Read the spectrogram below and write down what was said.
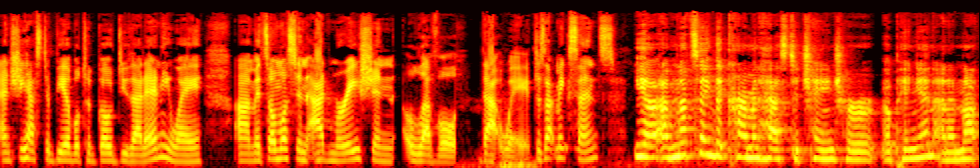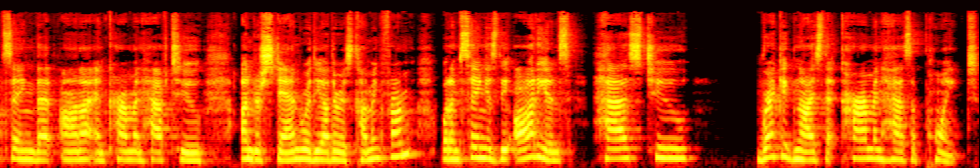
And she has to be able to go do that anyway. Um, it's almost an admiration level that way. Does that make sense? Yeah, I'm not saying that Carmen has to change her opinion, and I'm not saying that Anna and Carmen have to understand where the other is coming from. What I'm saying is the audience has to recognize that Carmen has a point.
